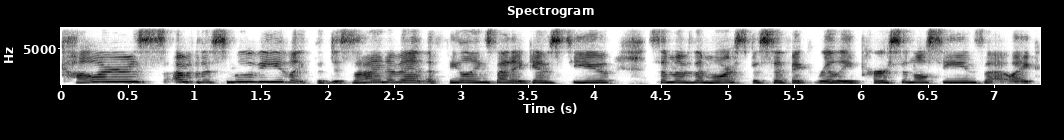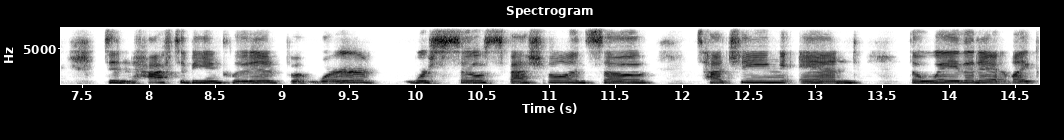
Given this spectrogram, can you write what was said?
colors of this movie, like the design of it, the feelings that it gives to you, some of the more specific, really personal scenes that like didn't have to be included, but were were so special and so touching and the way that it like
